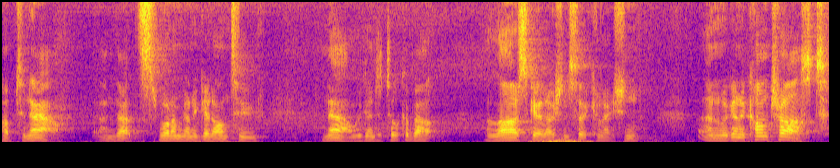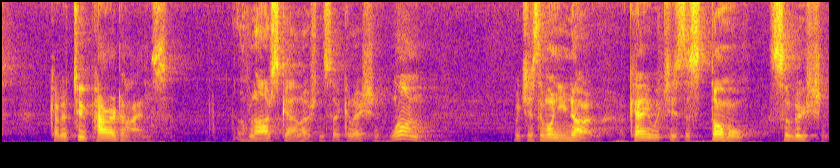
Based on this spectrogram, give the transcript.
up to now. And that's what I'm going to get onto now. We're going to talk about large-scale ocean circulation, and we're going to contrast kind of two paradigms of large-scale ocean circulation. One, which is the one you know, okay, which is the Stommel solution,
